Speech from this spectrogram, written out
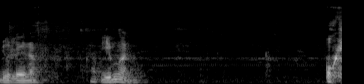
หยุดเลยเนาะครับยิ้มก่อน โอเค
